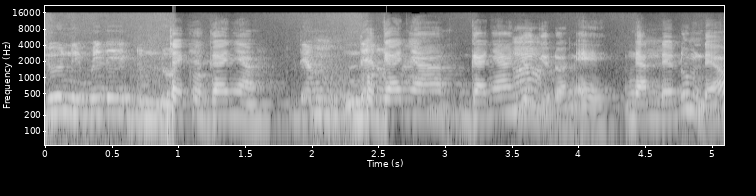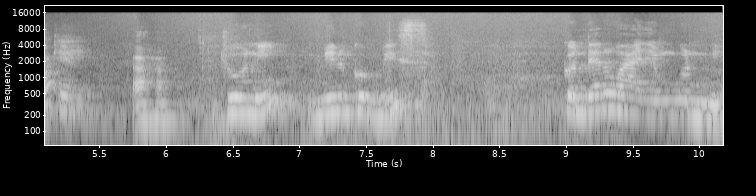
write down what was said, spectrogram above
Joni mede dum do te ko gagnant. Dem ko gagnant gagnant ah. jogi don eh. Ngande dum de oh. okay. aha uh -huh. joni min ko bis ko nder wañam wonni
